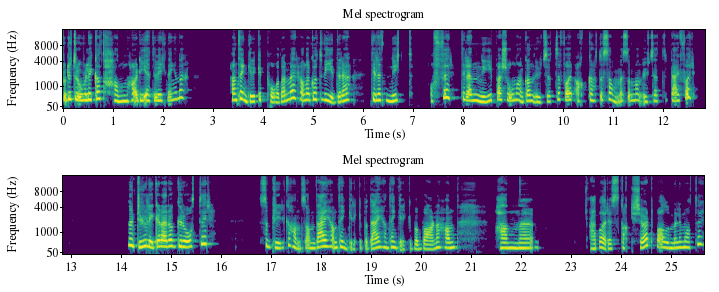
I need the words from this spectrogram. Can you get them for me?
For du tror vel ikke at han har de ettervirkningene? Han tenker ikke på deg mer. Han har gått videre til et nytt offer, til en ny person han kan utsette for akkurat det samme som han utsetter deg for. Når du ligger der og gråter, så bryr ikke han seg om deg, han tenker ikke på deg, han tenker ikke på barna, han, han eh, er bare skakkjørt på alle mulige måter.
